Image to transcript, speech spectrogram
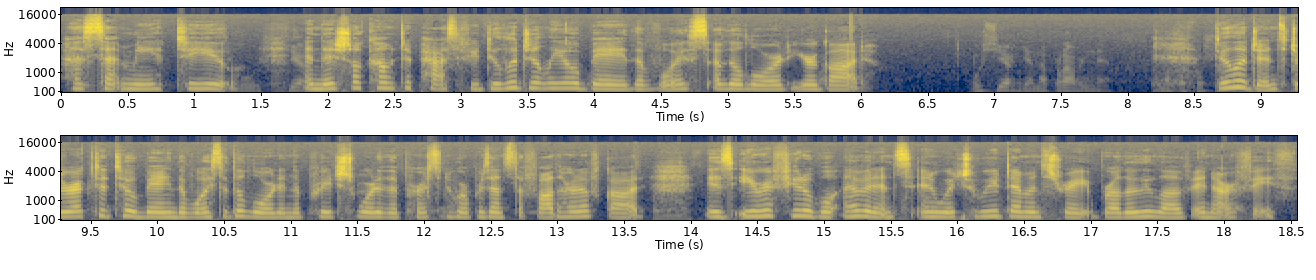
has sent me to you. And this shall come to pass if you diligently obey the voice of the Lord your God. Diligence directed to obeying the voice of the Lord and the preached word of the person who represents the fatherhood of God is irrefutable evidence in which we demonstrate brotherly love in our faith.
